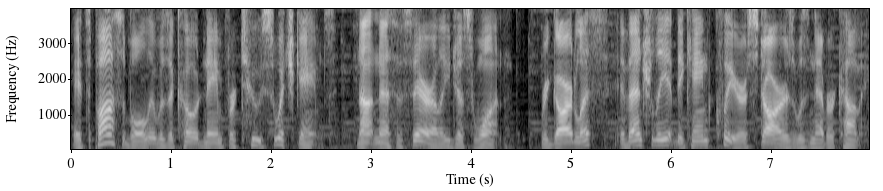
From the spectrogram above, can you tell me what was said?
it's possible it was a code name for two Switch games, not necessarily just one. Regardless, eventually it became clear Stars was never coming.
